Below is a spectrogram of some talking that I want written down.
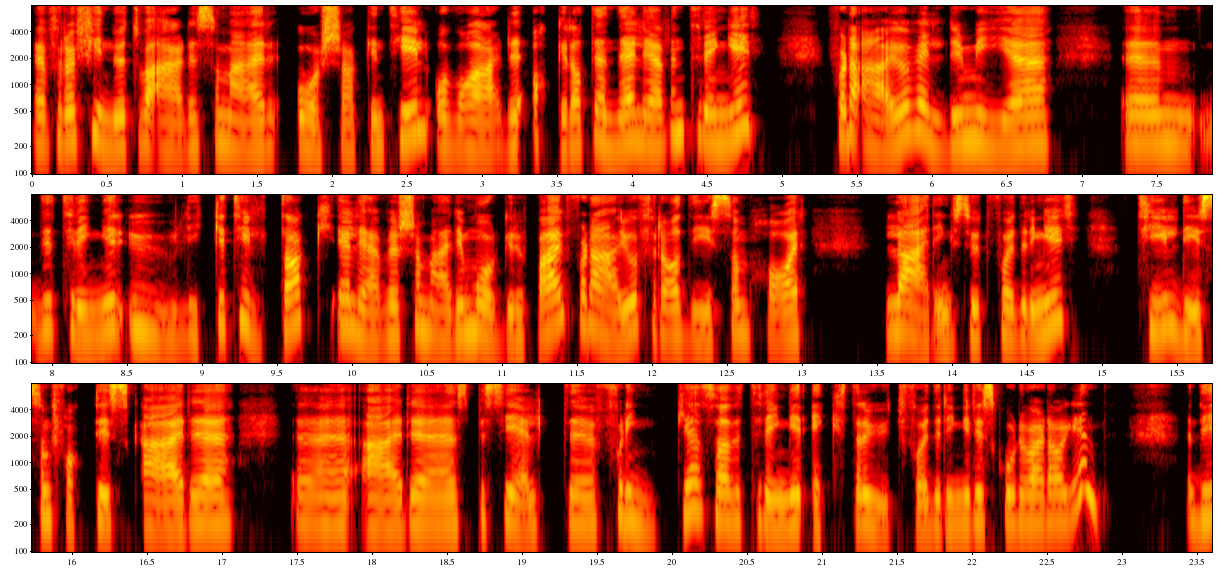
eh, for å finne ut hva er det som er årsaken til, og hva er det akkurat denne eleven trenger. For det er jo veldig mye eh, De trenger ulike tiltak, elever som er i målgruppa her, for det er jo fra de som har læringsutfordringer, til de som faktisk er Eh, er eh, spesielt eh, flinke, så vi trenger ekstra utfordringer i skolehverdagen. De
